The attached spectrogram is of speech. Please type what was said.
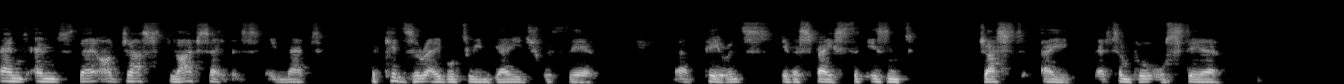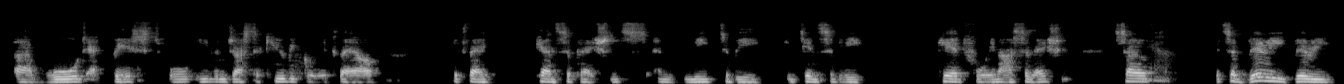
And and they are just lifesavers in that the kids are able to engage with their uh, parents in a space that isn't just a, a simple austere uh, ward at best, or even just a cubicle if they are if they're cancer patients and need to be intensively cared for in isolation. So yeah. it's a very, very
